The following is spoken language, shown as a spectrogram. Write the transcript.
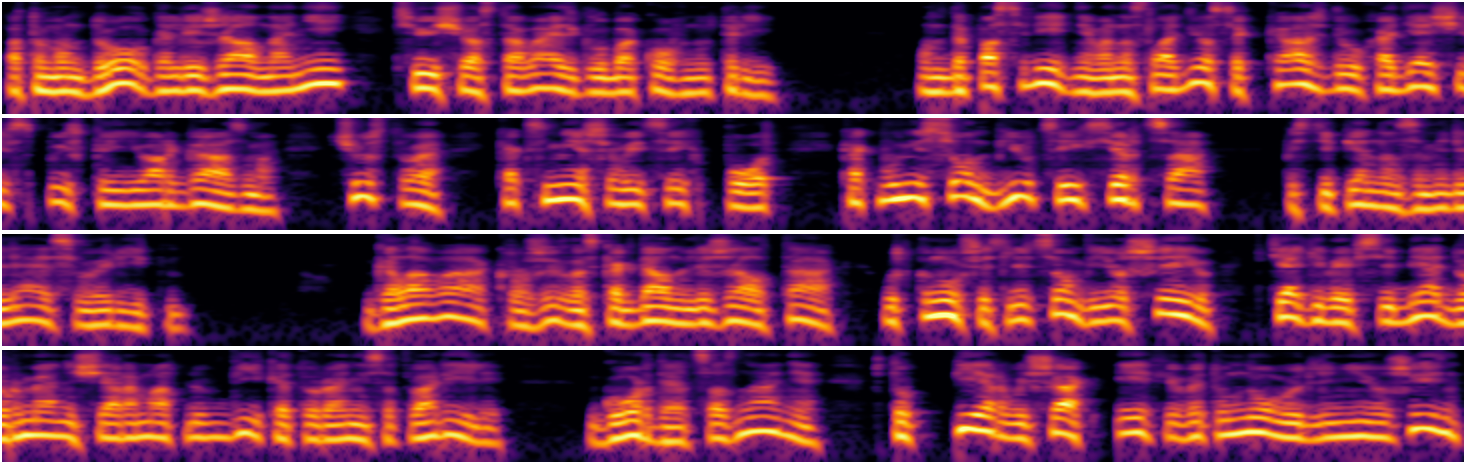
Потом он долго лежал на ней, все еще оставаясь глубоко внутри. Он до последнего насладился каждой уходящей вспышкой ее оргазма, чувствуя, как смешивается их пот, как в унисон бьются их сердца, постепенно замедляя свой ритм. Голова кружилась, когда он лежал так, уткнувшись лицом в ее шею, втягивая в себя дурманящий аромат любви, который они сотворили – гордый от сознания, что первый шаг Эфи в эту новую для нее жизнь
